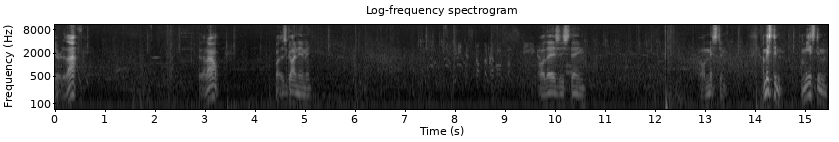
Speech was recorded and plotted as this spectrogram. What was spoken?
Get rid of that. Get that out. Right, there's a guy near me. Oh, there's his thing. Oh, I missed him. I missed him. I missed him.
